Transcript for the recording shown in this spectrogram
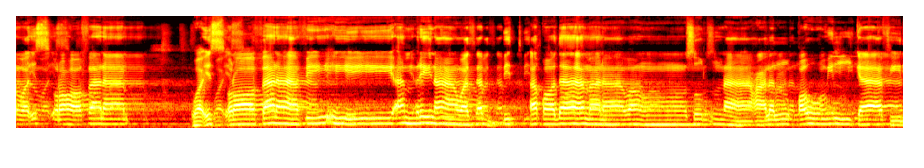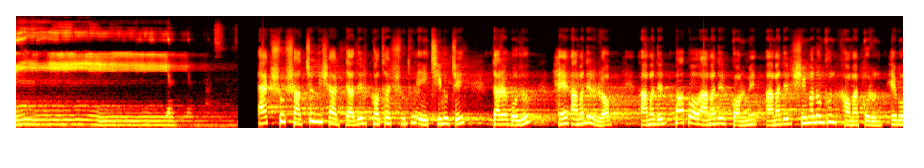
وإسرافنا وإسرافنا في أمرنا وثبت أقدامنا وانصرنا على القوم الكافرين একশো সাতচল্লিশ আর তাদের কথা শুধু এই ছিল যে তারা বলল হে আমাদের রব আমাদের পাপ ও আমাদের কর্মে আমাদের সীমালঙ্ঘন ক্ষমা করুন এবং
